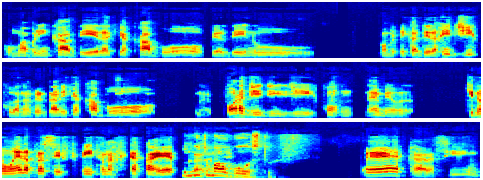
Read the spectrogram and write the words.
uma brincadeira que acabou perdendo uma brincadeira ridícula, na verdade, que acabou né, fora de, de, de né, meu, que não era para ser feita naquela época. E muito né? mau gosto. É, cara, assim.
